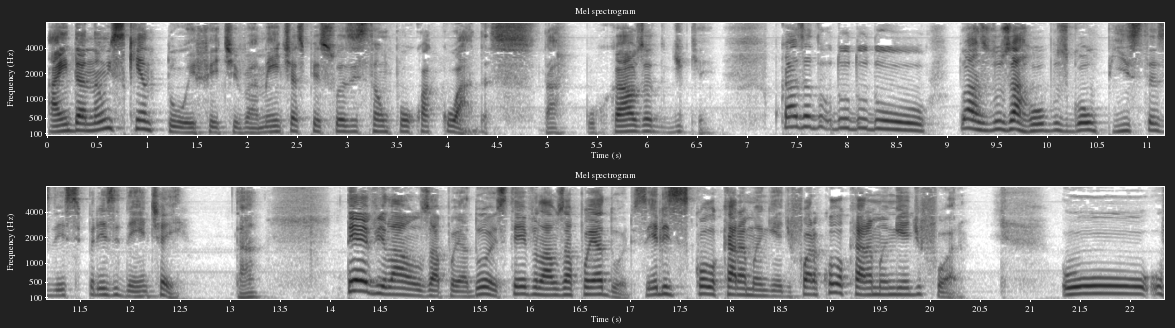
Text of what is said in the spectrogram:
ainda não esquentou efetivamente, as pessoas estão um pouco acuadas, tá? Por causa de quê? Por causa do, do, do, do dos, dos golpistas desse presidente aí, tá? Teve lá os apoiadores? Teve lá os apoiadores. Eles colocaram a manguinha de fora? Colocaram a manguinha de fora. O, o,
